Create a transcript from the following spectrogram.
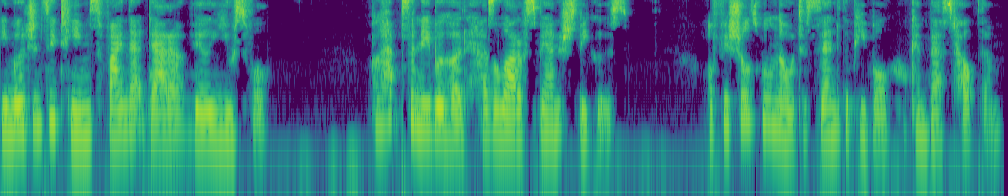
Emergency teams find that data very useful. Perhaps a neighborhood has a lot of Spanish speakers. Officials will know to send the people who can best help them.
